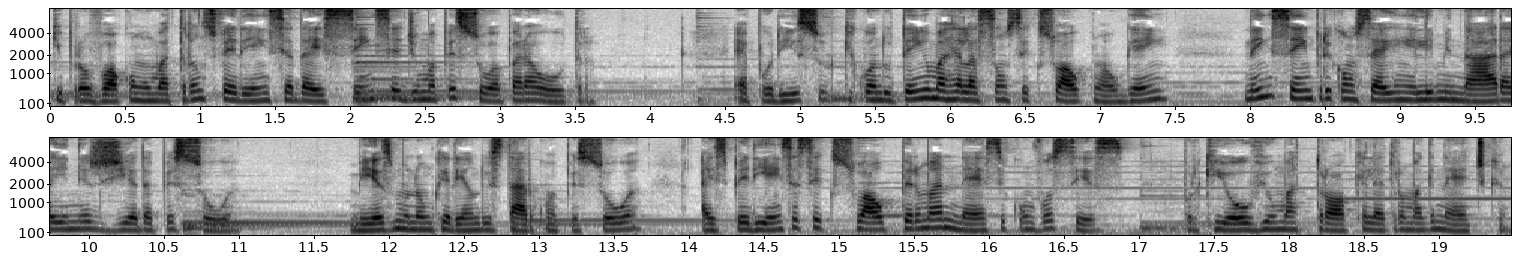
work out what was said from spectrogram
que provocam uma transferência da essência de uma pessoa para outra. É por isso que, quando tem uma relação sexual com alguém, nem sempre conseguem eliminar a energia da pessoa. Mesmo não querendo estar com a pessoa, a experiência sexual permanece com vocês, porque houve uma troca eletromagnética.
